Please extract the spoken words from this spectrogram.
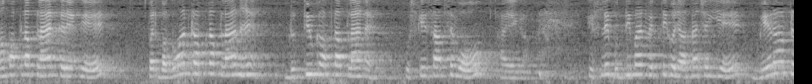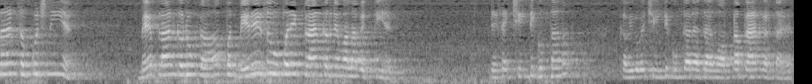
हम अपना प्लान करेंगे, पर भगवान का अपना प्लान है, मृत्यु का अपना प्लान है, उसके हिसाब से वो आएगा। इसलिए बुद्धिमान व्यक्ति को जानना चाहिए मेरा प्लान सब कुछ नहीं है। मैं प्लान करूँगा पर मेरे से ऊपर एक प्लान करने वाला व्यक्ति है। जैसे एक चींटी घूमता है ना कभी कभी चींटी घूमता रहता है वो अपना प्लान करता है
